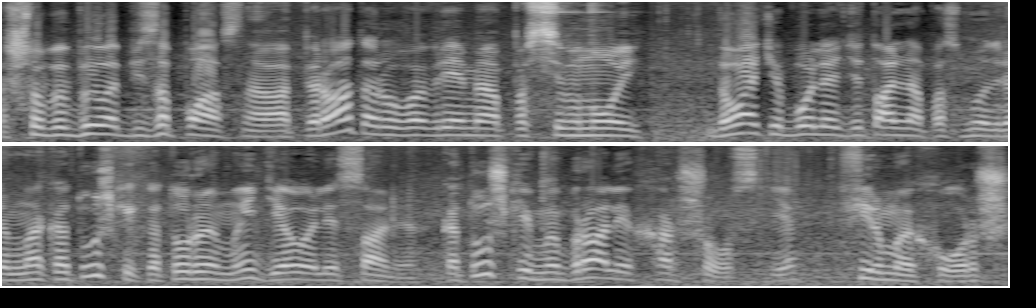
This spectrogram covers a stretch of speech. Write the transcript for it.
чтобы было безопасно оператору во время посевной. Давайте более детально посмотрим на катушки, которые мы делали сами. Катушки мы брали харшовские, фирмы Хорш,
